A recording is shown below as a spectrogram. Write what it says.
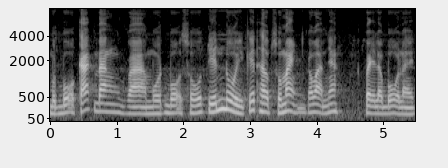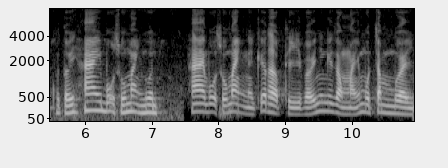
Một bộ các đăng và một bộ số tiến lùi kết hợp số mạnh các bạn nhé. Vậy là bộ này có tới hai bộ số mạnh luôn. Hai bộ số mạnh này kết hợp thì với những cái dòng máy 110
